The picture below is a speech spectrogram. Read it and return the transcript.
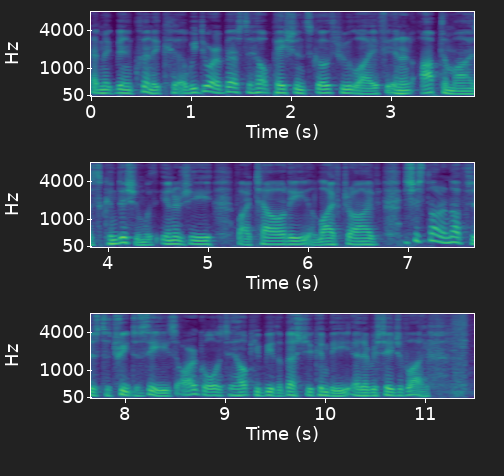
at McMinn Clinic, uh, we do our best to help patients go through life in an optimized condition with energy, vitality, and life drive. It's just not enough just to treat disease. Our goal is to help you be the best you can be at every stage of life.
